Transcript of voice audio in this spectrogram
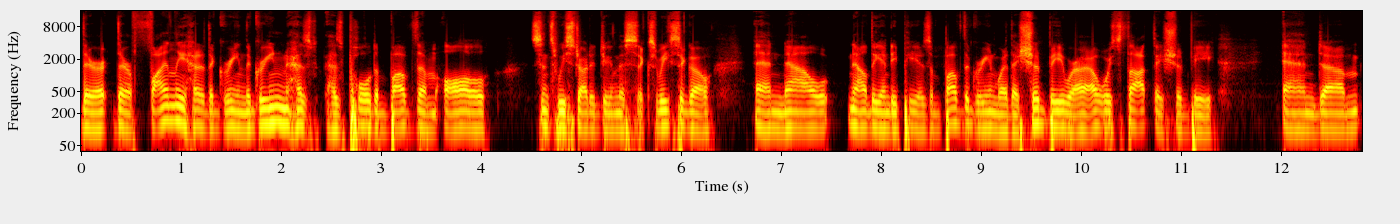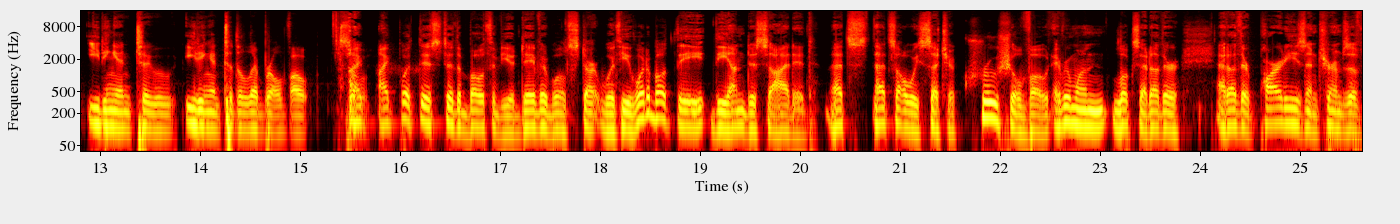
They're they're finally ahead of the Green. The Green has has pulled above them all since we started doing this six weeks ago, and now now the NDP is above the Green where they should be, where I always thought they should be, and um, eating into eating into the liberal vote. So I, I put this to the both of you. David, we'll start with you. What about the the undecided? That's that's always such a crucial vote. Everyone looks at other at other parties in terms of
